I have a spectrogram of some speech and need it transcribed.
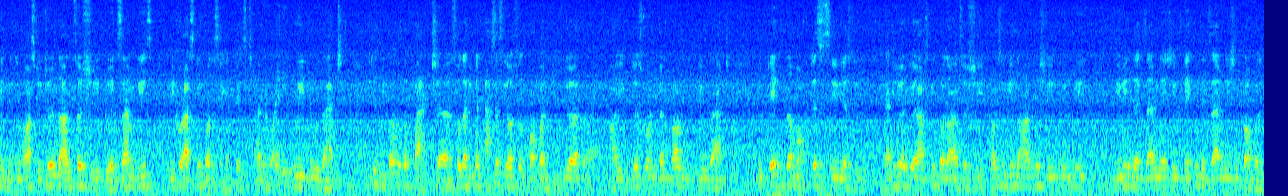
thing is you must return the answer sheet to exam this before asking for the second test. And why did we do that? It is because of the fact uh, so that you can assess yourself properly. You are uh, I just want to confirm you that you take the mock test seriously that why we are asking for the answer sheet. Once you give the answer sheet, you will be giving the examination, taking the examination properly.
